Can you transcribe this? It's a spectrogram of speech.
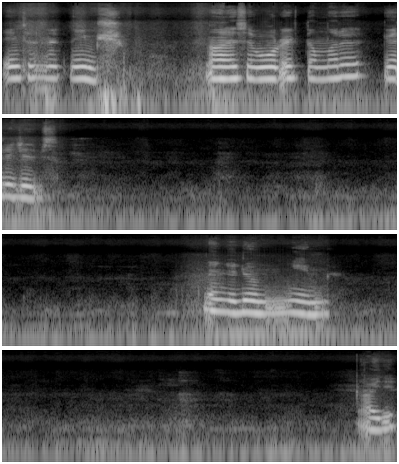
İnternet neymiş? Maalesef o reklamları göreceğiz biz. Ben de diyorum niyeyim? Haydi.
